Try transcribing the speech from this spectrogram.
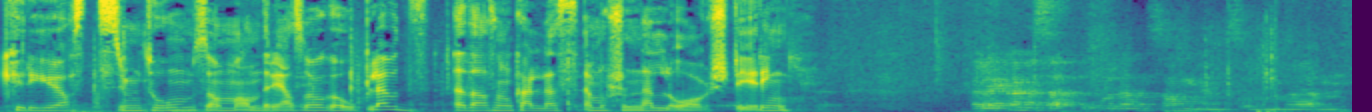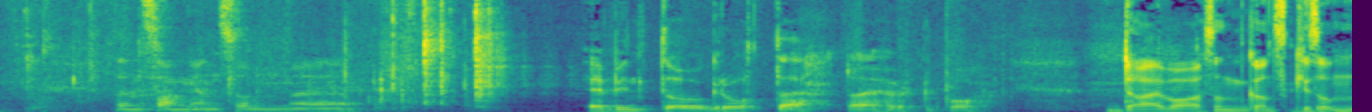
kuriøst symptom som Andreas òg har opplevd, er det som kalles emosjonell overstyring. Eller kan jo sette på den sangen som um, Den sangen som uh, Jeg begynte å gråte da jeg hørte på. Da jeg var sånn ganske sånn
